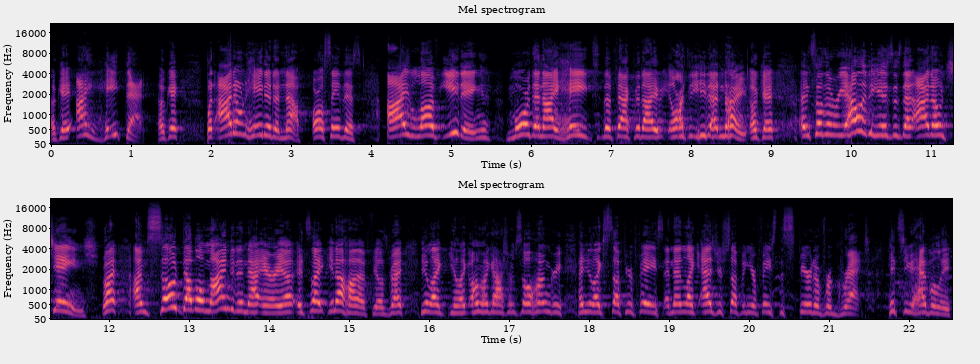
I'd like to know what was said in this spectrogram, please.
Okay? I hate that. Okay? But I don't hate it enough. Or I'll say this I love eating more than I hate the fact that I want to eat at night, okay? And so the reality is is that I don't change, right? I'm so double-minded in that area. It's like, you know how that feels, right? You're like you're like, "Oh my gosh, I'm so hungry." And you like stuff your face, and then like as you're stuffing your face, the spirit of regret hits you heavily.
